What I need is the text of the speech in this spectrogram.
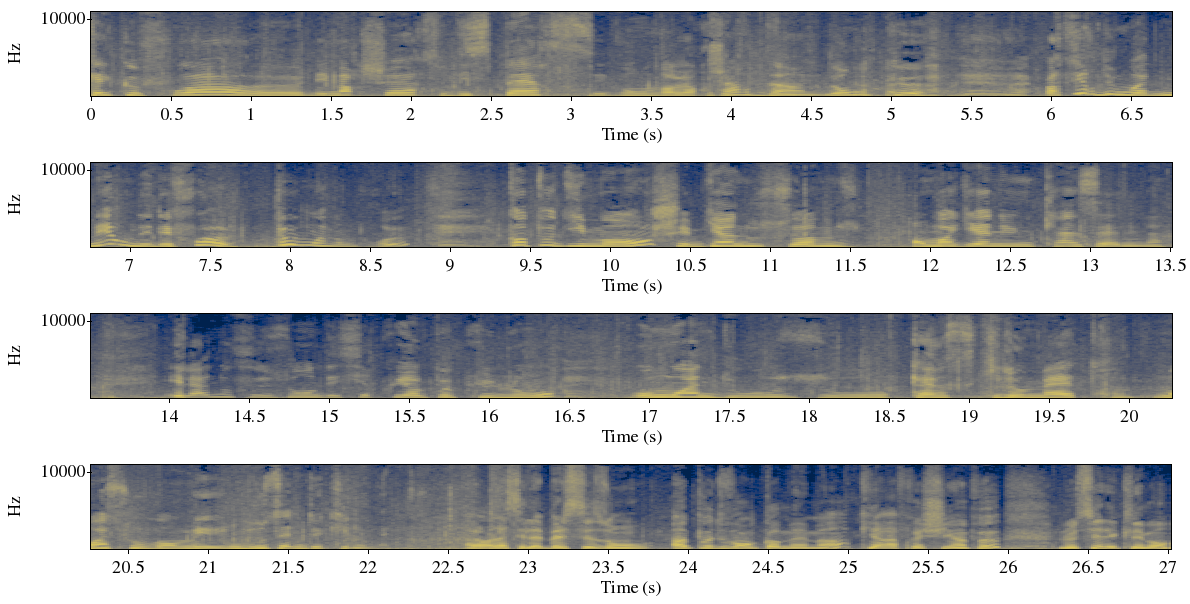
quelquefois euh, les marcheurs se dispersent et vont dans leur jardin. Donc euh, à partir du mois de mai, on est des fois un peu moins nombreux. Quant au dimanche, eh bien nous sommes en moyenne une quinzaine. Et là, nous faisons des circuits un peu plus longs, au moins 12 ou 15 kilomètres, moins souvent, mais une douzaine de kilomètres. Alors là, c'est la belle saison. Un peu de vent quand même, hein, qui rafraîchit un peu. Le ciel est clément.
